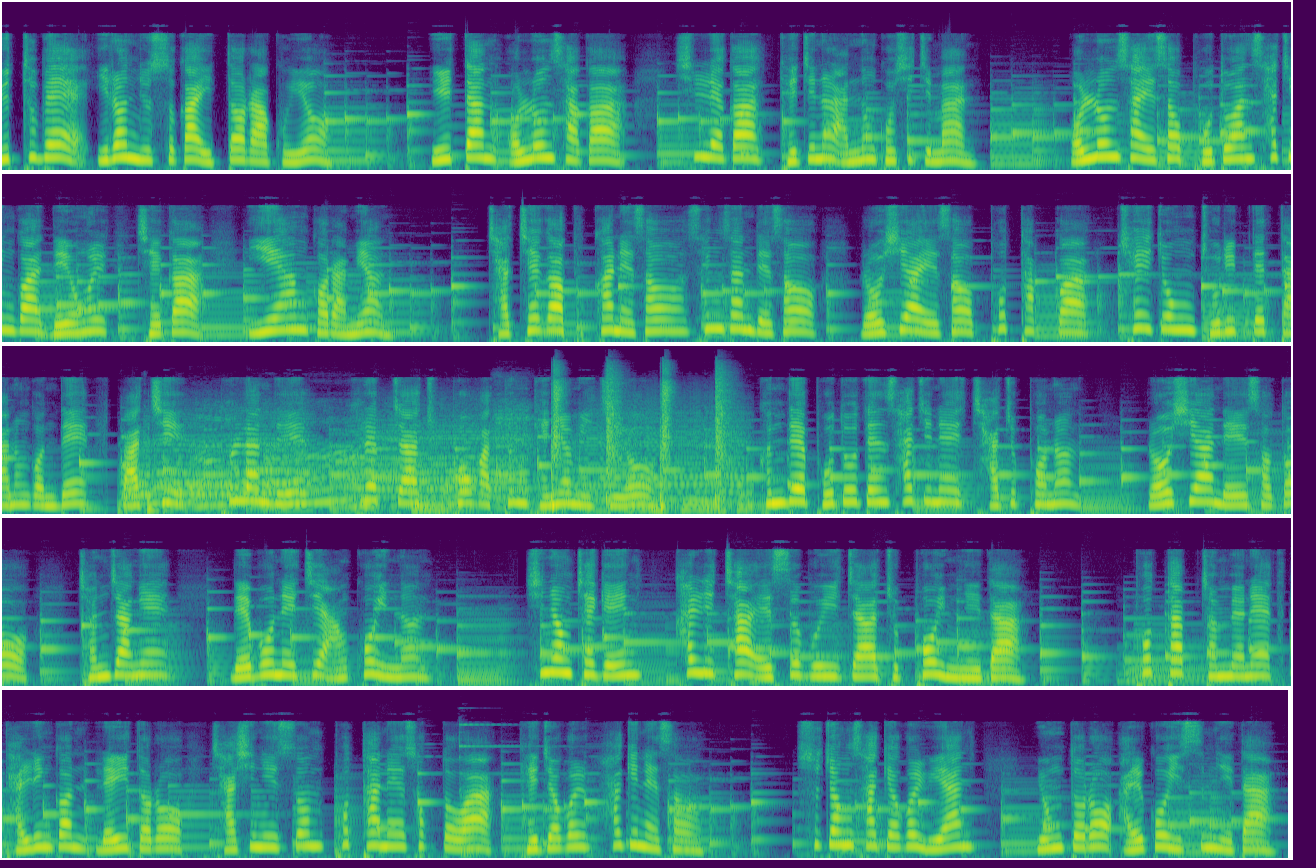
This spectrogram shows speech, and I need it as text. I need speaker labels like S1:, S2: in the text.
S1: 유튜브에 이런 뉴스가 있더라고요. 일단 언론사가 신뢰가 되지는 않는 곳이지만 언론사에서 보도한 사진과 내용을 제가 이해한 거라면 자체가 북한에서 생산돼서 러시아에서 포탑과 최종 조립됐다는 건데 마치 폴란드의 크랩자 주포 같은 개념이지요. 근데 보도된 사진의 자주포는 러시아 내에서도 전장에 내보내지 않고 있는 신형체계인 칼리차 SV자 주포입니다. 포탑 전면에 달린 건 레이더로 자신이 쏜 포탄의 속도와 궤적을 확인해서 수정 사격을 위한 용도로 알고 있습니다.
